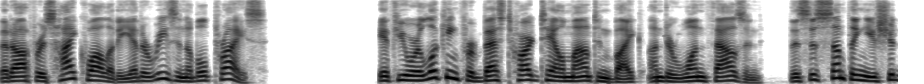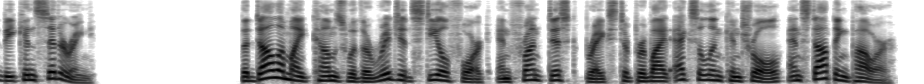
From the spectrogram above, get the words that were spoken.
that offers high quality at a reasonable price. If you are looking for best hardtail mountain bike under 1000, this is something you should be considering. The Dolomite comes with a rigid steel fork and front disc brakes to provide excellent control and stopping power.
